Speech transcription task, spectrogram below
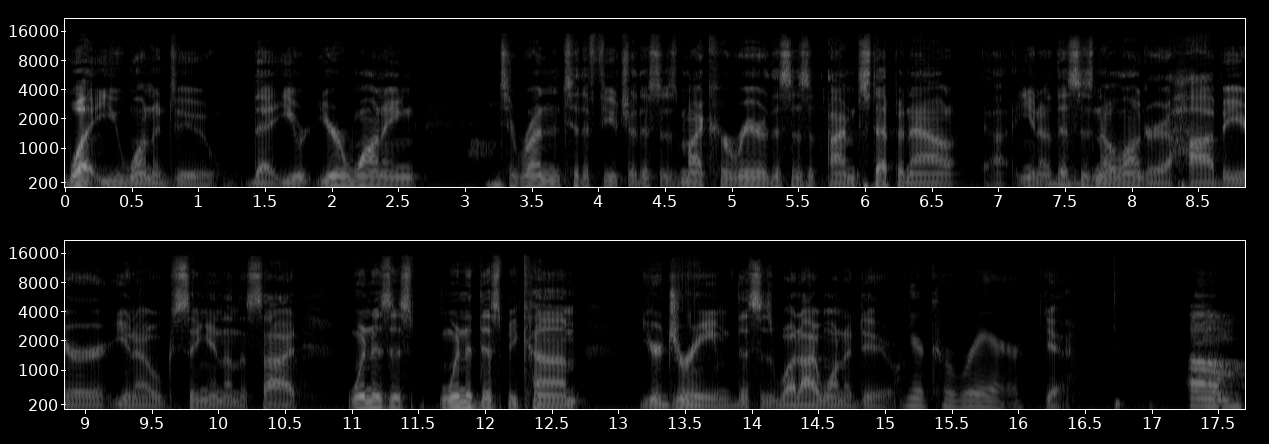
what you want to do? That you're you're wanting to run into the future. This is my career. This is I'm stepping out. Uh, you know, this is no longer a hobby or you know singing on the side. When is this? When did this become your dream? This is what I want to do. Your career. Yeah. Um,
